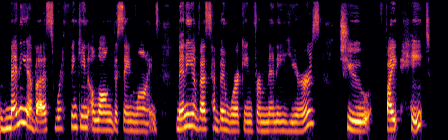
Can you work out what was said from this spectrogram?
many of us were thinking along the same lines. Many of us have been working for many years to fight hate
